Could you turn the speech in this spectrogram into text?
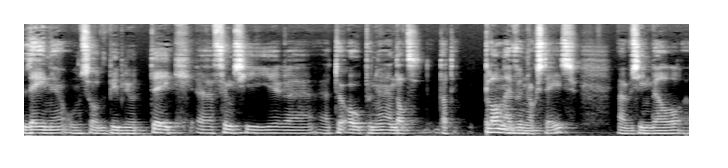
lenen, om een soort bibliotheekfunctie hier te openen. En dat, dat plan hebben we nog steeds. Maar we zien wel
